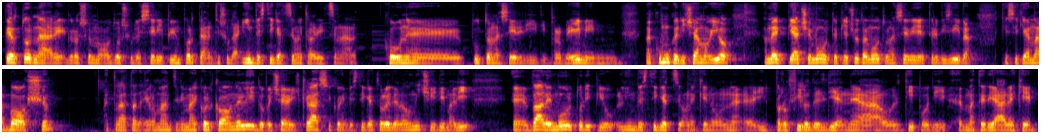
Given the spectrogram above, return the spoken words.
per tornare grosso modo sulle serie più importanti, sulla investigazione tradizionale con eh, tutta una serie di, di, problemi, ma comunque diciamo io a me piace molto, è piaciuta molto una serie televisiva che si chiama Bosch, tratta dai romanzi di Michael Connelly, dove c'è il classico investigatore della omicidi, ma lì eh, vale molto di più l'investigazione che non eh, il profilo del DNA o il tipo di eh, materiale che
